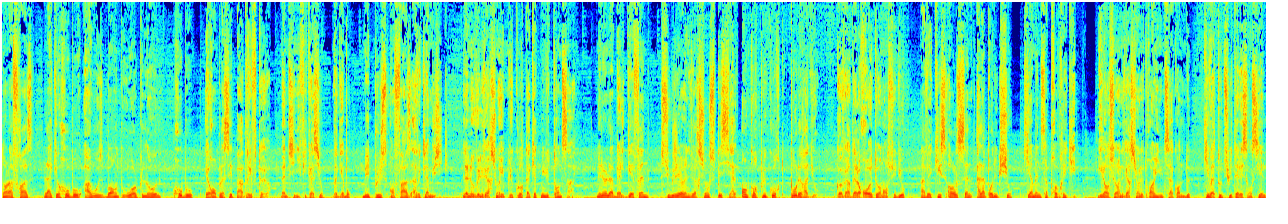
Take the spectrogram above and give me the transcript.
Dans la phrase Like a hobo I was born to walk alone, hobo est remplacé par drifter, même signification, vagabond, mais plus en phase avec la musique. La nouvelle version est plus courte à 4 minutes 35. Mais le label Geffen suggère une version spéciale encore plus courte pour les radios. Coverdale retourne en studio avec Keith Olsen à la production qui amène sa propre équipe. Il en sort une version de 3 minutes 52 qui va tout de suite à l'essentiel,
